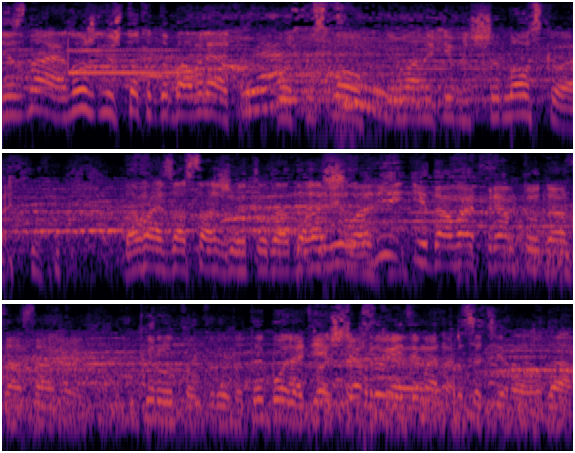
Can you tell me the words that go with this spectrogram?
Не знаю, нужно ли что-то добавлять после слов Ивана Ефимовича Шедловского. Давай засаживай туда Лови, дальше. лови и давай прям туда засаживай. Круто, круто. Ты более Надеюсь, точно сейчас увидим это. процитировал, да.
